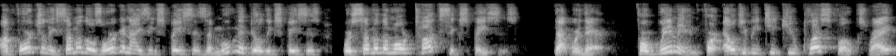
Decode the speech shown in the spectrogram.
unfortunately some of those organizing spaces and movement building spaces were some of the more toxic spaces that were there for women for lgbtq plus folks right?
